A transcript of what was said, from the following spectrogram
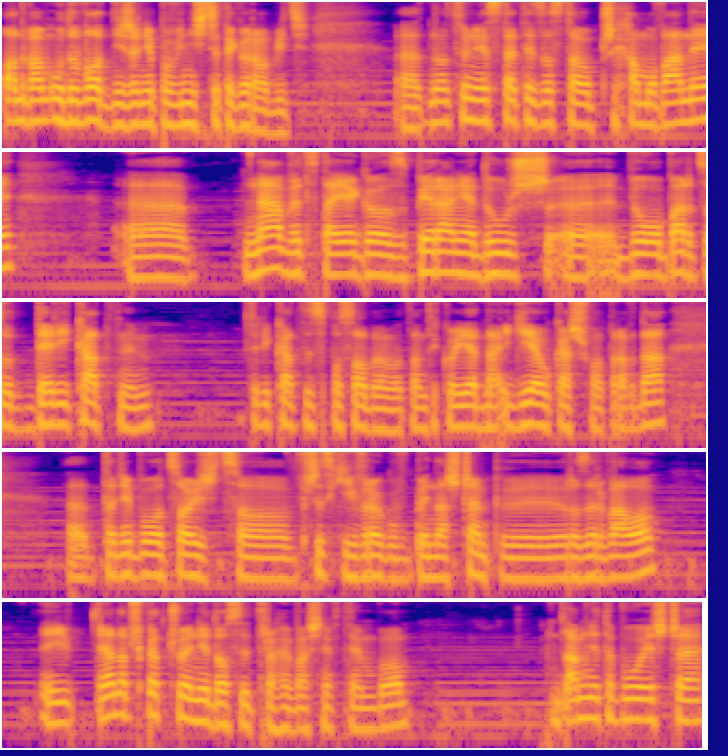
on wam udowodni, że nie powinniście tego robić. No tu niestety został przyhamowany. E, nawet ta jego zbieranie dusz e, było bardzo delikatnym delikatnym sposobem, bo tam tylko jedna igiełka szła, prawda? E, To nie było coś, co wszystkich wrogów by na szczępy rozerwało. I ja na przykład czułem niedosyt trochę właśnie w tym, bo dla mnie to było jeszcze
